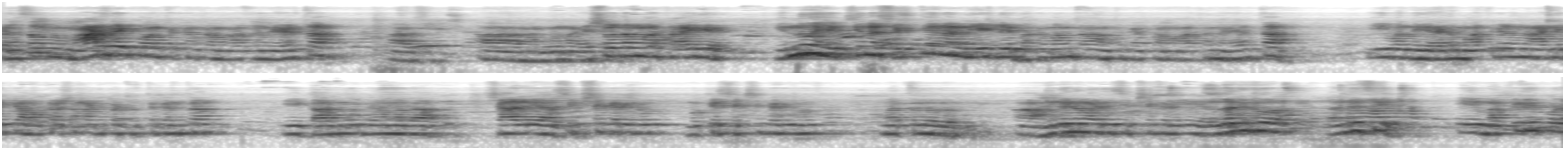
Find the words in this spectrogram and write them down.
ಕೆಲಸವನ್ನು ಮಾಡಬೇಕು ಅಂತಕ್ಕಂಥ ಮಾತನ್ನು ಹೇಳ್ತಾ ನಮ್ಮ ಯಶೋಧಮ್ಮ ತಾಯಿಗೆ ಇನ್ನೂ ಹೆಚ್ಚಿನ ಶಕ್ತಿಯನ್ನು ನೀಡಲಿ ಭಗವಂತ ಅಂತಕ್ಕಂಥ ಮಾತನ್ನು ಹೇಳ್ತಾ, ಈ ಒಂದು ಎರಡು ಮಾತುಗಳನ್ನು ಆಡಲಿಕ್ಕೆ ಅವಕಾಶ ಮಾಡಿಕೊಟ್ಟಿರ್ತಕ್ಕಂಥ ಈ ಕಾಗನೂರು ಗ್ರಾಮದ ಶಾಲೆಯ ಶಿಕ್ಷಕರಿಗೂ, ಮುಖ್ಯ ಶಿಕ್ಷಕರಿಗೂ ಮತ್ತು ಅಂಗನವಾಡಿ ಶಿಕ್ಷಕರಿಗೂ ಎಲ್ಲರಿಗೂ ವಂದಿಸಿ, ಈ ಮಕ್ಕಳಿಗೂ ಕೂಡ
